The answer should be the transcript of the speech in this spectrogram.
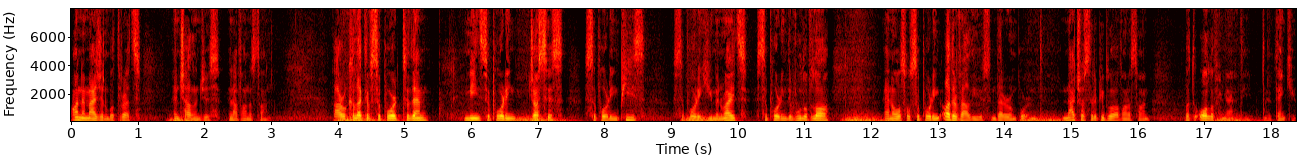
unimaginable threats and challenges in Afghanistan. Our collective support to them means supporting justice, supporting peace, supporting human rights, supporting the rule of law, and also supporting other values that are important, not just to the people of Afghanistan, but to all of humanity. Thank you.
